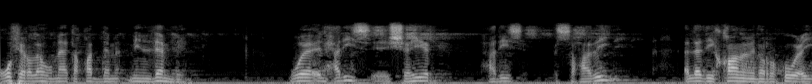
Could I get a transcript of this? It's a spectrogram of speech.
غفر له ما تقدم من ذنبه. والحديث الشهير حديث الصحابي الذي قام من الركوع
